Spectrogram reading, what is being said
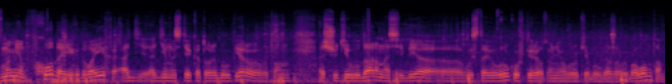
В момент входа их двоих, оди- один из тех, который был первый, вот он ощутил удар на себе, э, выставил руку вперед, у него в руке был газовый баллон там.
